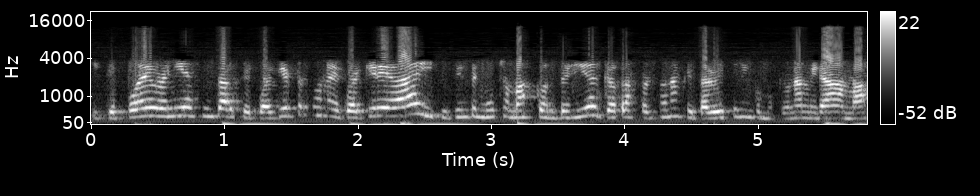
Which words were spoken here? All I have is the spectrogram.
y que puede venir a sentarse cualquier persona de cualquier edad y se siente mucho más contenida que otras personas que tal vez tienen como que una mirada más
